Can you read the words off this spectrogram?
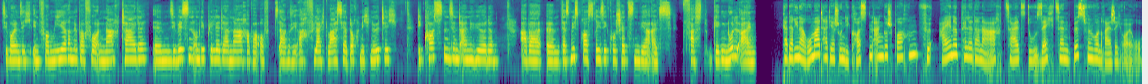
Sie wollen sich informieren über Vor- und Nachteile. Ähm, sie wissen um die Pille danach, aber oft sagen sie, ach, vielleicht war es ja doch nicht nötig. Die Kosten sind eine Hürde, aber ähm, das Missbrauchsrisiko schätzen wir als fast gegen Null ein. Katharina Romat hat ja schon die Kosten angesprochen. Für eine Pille danach zahlst du 16 bis 35 Euro.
